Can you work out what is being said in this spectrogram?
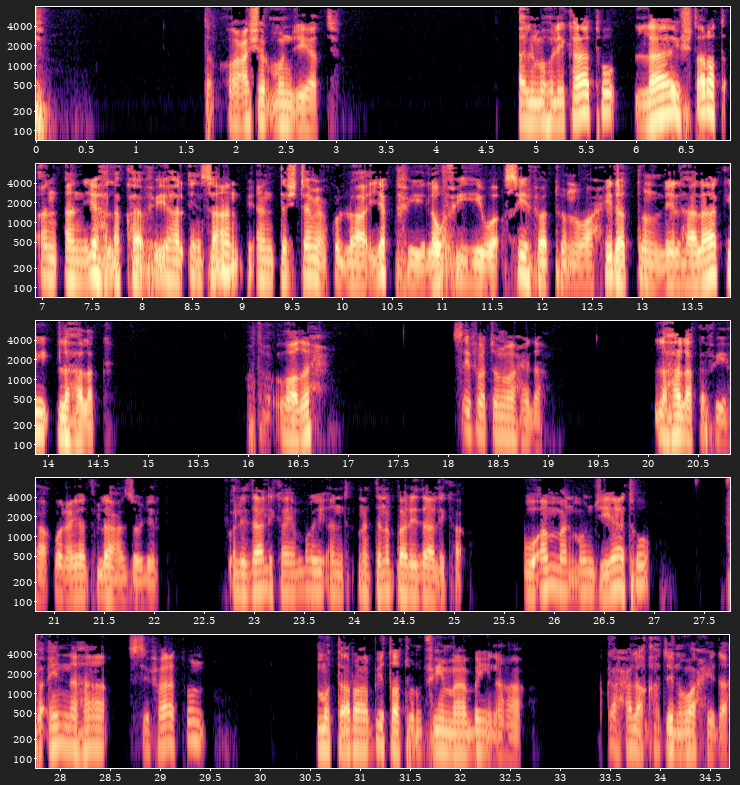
وعشر منجيات. المهلكات لا يشترط أن أن يهلك فيها الإنسان بأن تجتمع كلها. يكفي لو فيه صفة واحدة للهلاك لهلك. واضح؟ صفة واحدة لهلك فيها والعياذ بالله عز وجل. ولذلك ينبغي أن نتنبه لذلك. وأما المنجيات فإنها صفات مترابطة فيما بينها كحلقة واحدة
